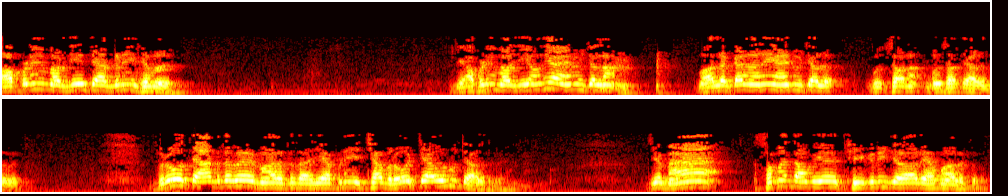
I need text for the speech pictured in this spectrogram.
ਆਪਣੀ ਮਰਜ਼ੀ ਤਿਆਗਣੀ ਖਿਮਾ। ਜੇ ਆਪਣੀ ਮਰਜ਼ੀ ਆਉਂਦੀ ਐ ਇਹਨੂੰ ਚੱਲਣਾ। ਮਾਲਕ ਕਹਿੰਦਾ ਨਹੀਂ ਐ ਨੂੰ ਚੱਲ ਗੁੱਸਾ ਨਾ ਗੁੱਸਾ ਤਿਆਗ ਦੇਵੇ। ਵਿਰੋਧ ਤਿਆਗ ਦੇਵੇ ਮਾਲਕ ਦਾ ਜੇ ਆਪਣੀ ਇੱਛਾ ਵਿਰੋਧ ਚ ਹੈ ਉਹਨੂੰ ਤਿਆਗ ਦੇਵੇ। ਜੇ ਮੈਂ ਸਮਝਦਾ ਵੀ ਇਹ ਠੀਕ ਨਹੀਂ ਚਲਾ ਰਿਹਾ ਮਾਲਕ।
